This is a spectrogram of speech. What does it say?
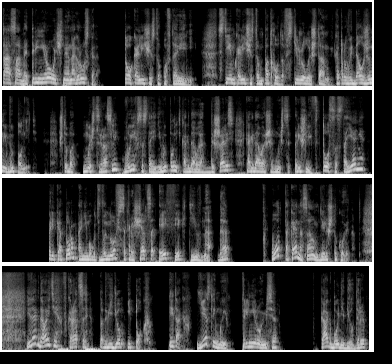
та самая тренировочная нагрузка, то количество повторений, с тем количеством подходов, с тяжелой штангой, которые вы должны выполнить, чтобы мышцы росли, вы их в состоянии выполнить, когда вы отдышались, когда ваши мышцы пришли в то состояние, при котором они могут вновь сокращаться эффективно, да? Вот такая на самом деле штуковина. Итак, давайте вкратце подведем итог. Итак, если мы тренируемся как бодибилдеры,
